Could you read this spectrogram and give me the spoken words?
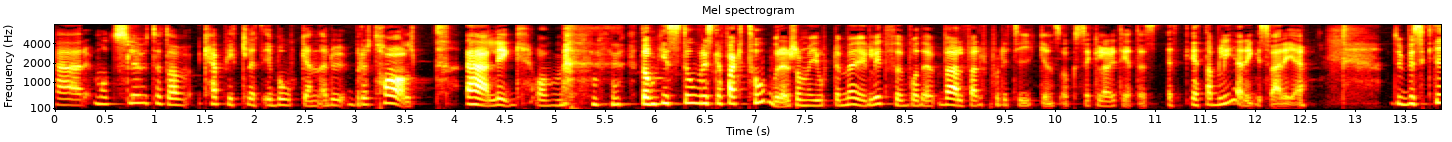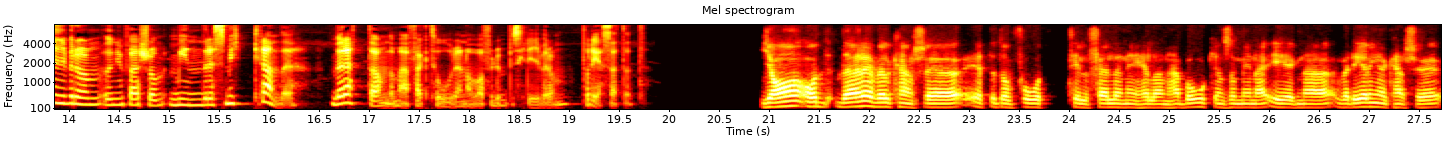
Per, mot slutet av kapitlet i boken är du brutalt ärlig om de historiska faktorer som har gjort det möjligt för både välfärdspolitikens och sekularitetens e- etablering i Sverige. Du beskriver dem ungefär som mindre smickrande. Berätta om de här faktorerna och varför du beskriver dem på det sättet. Ja, och där är väl kanske ett av de få tillfällen i hela den här boken som mina egna värderingar kanske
